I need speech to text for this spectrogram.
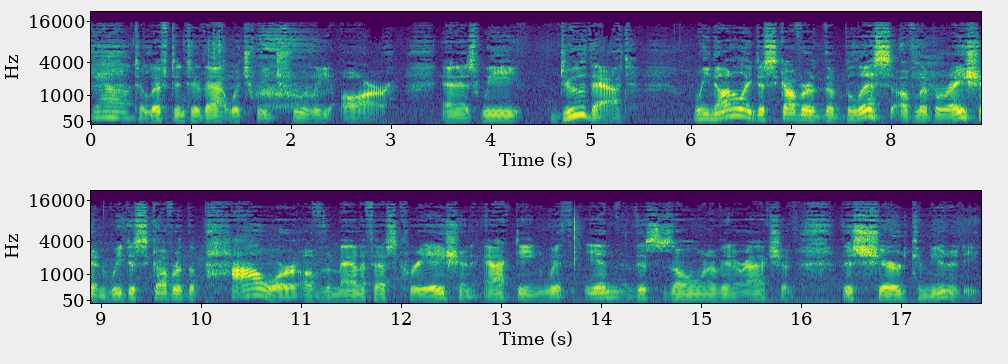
Yeah. To lift into that which we truly are. And as we do that, we not only discover the bliss of liberation, we discover the power of the manifest creation acting within this zone of interaction, this shared community.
